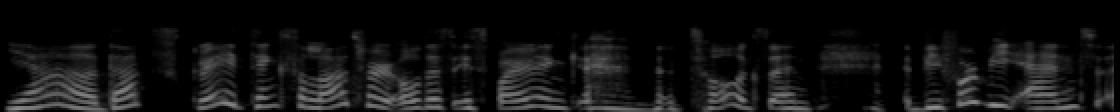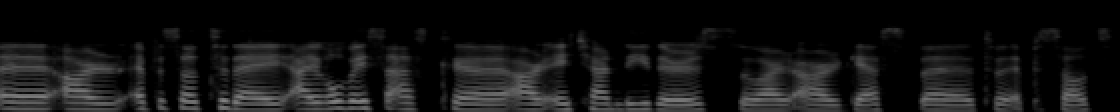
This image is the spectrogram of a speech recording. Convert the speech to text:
Yeah, that's great. Thanks a lot for all these inspiring talks. And before we end uh, our episode today, I always ask uh, our HR leaders, so our, our guests uh, to episodes.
